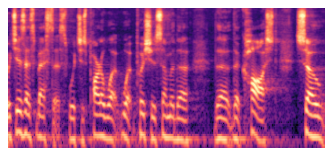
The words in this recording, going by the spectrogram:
which is asbestos, which is part of what, what pushes some of the, the, the cost. So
